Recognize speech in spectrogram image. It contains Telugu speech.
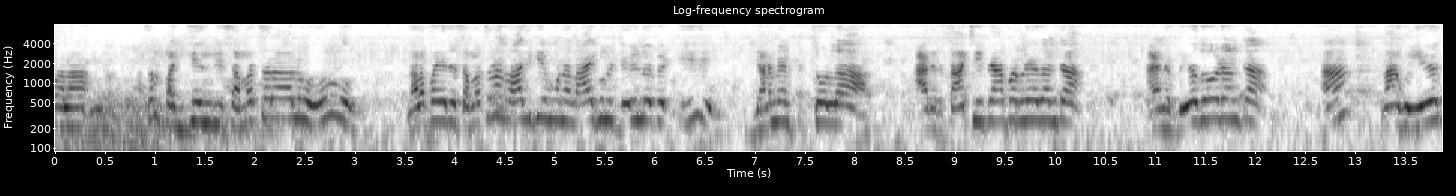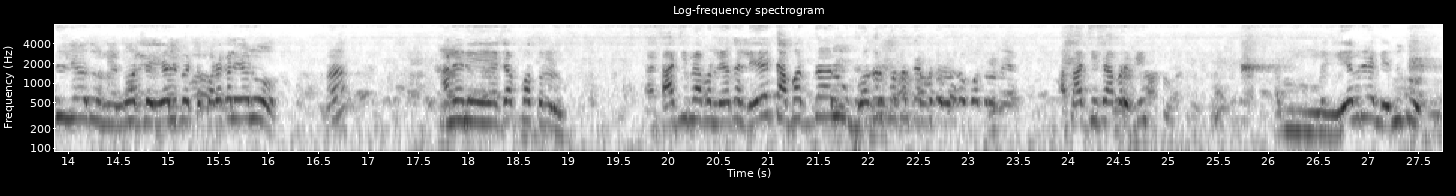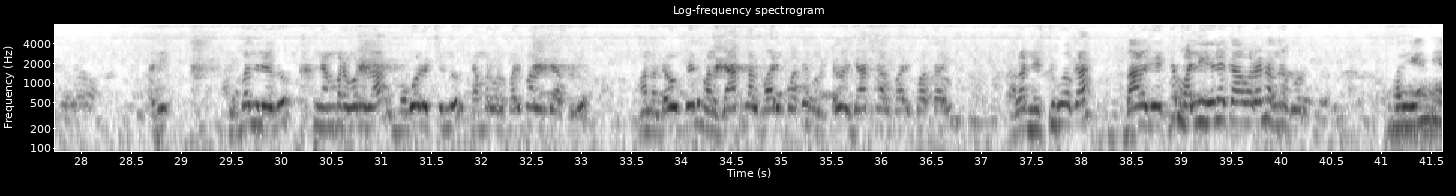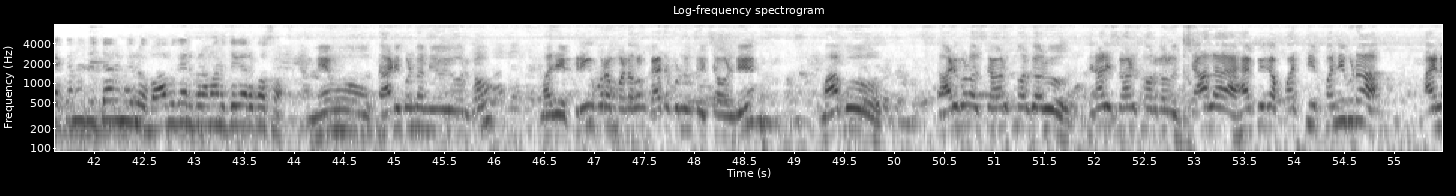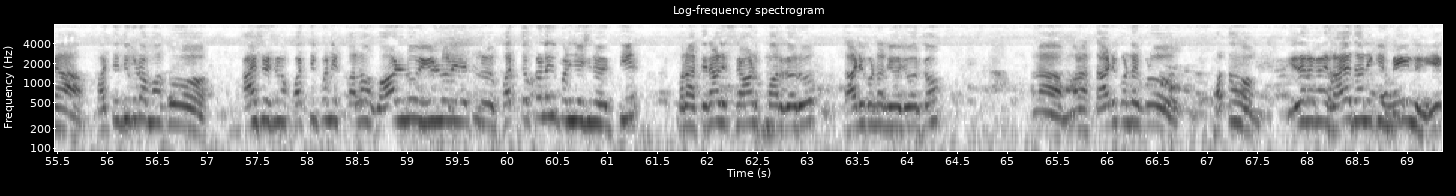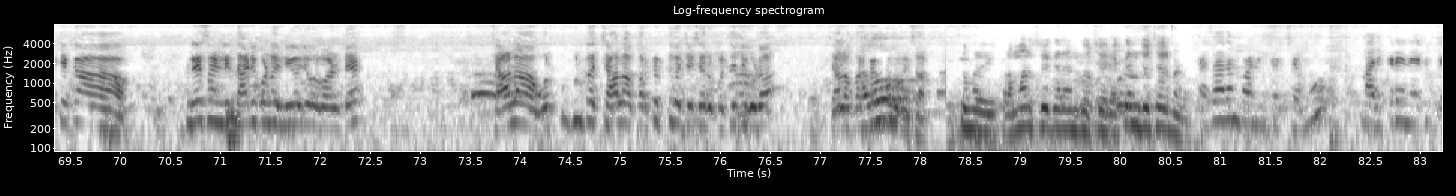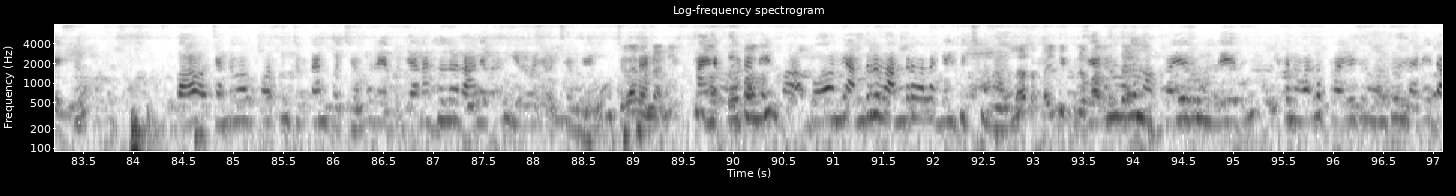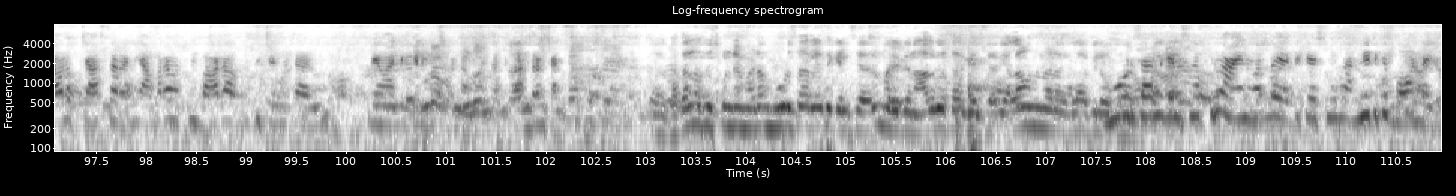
కావాలా అసలు పద్దెనిమిది సంవత్సరాలు నలభై ఐదు సంవత్సరాలు రాజకీయం ఉన్న నాయకుని జైల్లో పెట్టి జనమేం పిచ్చోళ్ళ? ఆయనకు సాక్షి పేపర్ లేదంట. ఆయన బేదోడంట. నాకు ఏది లేదు. నేను నోట్లో ఏలు పెట్టి కొడకలేను అని చెప్పొస్తున్నాడు. సాక్షి పేపర్ లేదా? లేట్ అబద్ధాలు బొగరు పోతలు చెప్పడం ఆ సాక్షి పేపర్కి? ఏమి ఎందుకు? ఇబ్బంది లేదు. నెంబర్ వన్గా మొగోడు వచ్చిండు. నెంబర్ వన్ పరిపాలన చేస్తాడు మన డౌట్ లేదు. మన జాతకాలు మారిపోతాయి. మన పిల్లల జాతకాలు మారిపోతాయి. అలా నెట్టుకోక బాగా చేస్తే మళ్ళీ ఏనే కావాలని అందరూ కోరుకుంటున్నాం. మరి ఏంటి? ఎక్కడి నుంచి వచ్చారు మీరు? బాబు గారి ప్రమాణ స్వీకారం కోసం. మేము తాడికొండ నియోజకవర్గం మాది పిరిగిపురం మండలం పేదపూడి నుంచి వచ్చామండి. మాకు తాడికొండ శ్రావణ్ కుమార్ గారు తెనాలి శ్రావణ్ కుమార్ గారు చాలా హ్యాపీగా ప్రతి పని కూడా ఆయన ప్రతిది కూడా మాకు కాన్స్టిట్యూషన్ ప్రతి పని కలం వాళ్ళు వీళ్ళు చేతులు ప్రతి ఒక్కళ్ళకి పనిచేసిన వ్యక్తి మన తెనాలి శ్రావణ్ కుమార్ గారు తాడికొండ నియోజకవర్గం. మన మన తాడికొండ ఇప్పుడు మొత్తం ఏదైనా కానీ రాజధానికి మెయిన్ ఏకైక ప్లేస్ అండి తాడికొండ నియోజకవర్గం అంటే. చాలా వర్క్ఫుల్గా చాలా పర్ఫెక్ట్గా చేశారు ప్రతిదీ కూడా. చాలా పర్ఫెక్ట్గా ఉంది సార్. మరి ప్రమాణ స్వీకారానికి వచ్చారు ఎక్కడి నుంచి వచ్చారు మేడం? ప్రసాదం పాడు నుంచి వచ్చాము. మాది ఇక్కడే నేటివ్ ప్లేస్ బా చంద్రబాబు కోసం చూడటానికి వచ్చాము. రేపు జనాల్లో రానివ్వడం ఈ రోజు వచ్చాము మేము. చూడటానికి ఆయన కూటమి బాగుంది. అందరూ అందరి వల్ల గెలిపించుకున్నాము. జగన్ వల్ల మాకు ప్రయోజనం లేదు. ఇతని వల్ల ప్రయోజనం ఉంటుందని డెవలప్ చేస్తారని అమరావతిని బాగా అభివృద్ధి చెందుతారు. మేము ఆయన గెలిపించుకున్నాము అందరం- కలిసి. గతంలో చూసుకుంటే మేడం మూడు సార్లు అయితే గెలిచారు మరి ఇది నాలుగోసారి గెలిచారు. ఎలా ఉంది మేడం? ఎలా ఫీల్ అవుతుంది? మూడు సార్లు గెలిచినప్పుడు ఆయన వల్ల ఎడ్యుకేషన్ అన్నిటికీ బాగున్నాయి.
